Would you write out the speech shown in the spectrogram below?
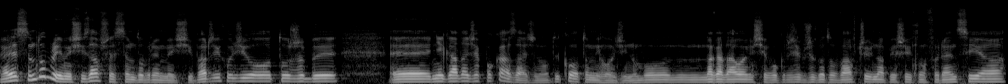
Ale jestem dobrej myśli, zawsze jestem dobrej myśli. Bardziej chodziło o to, żeby e, nie gadać, a pokazać. No tylko o to mi chodzi, no bo nagadałem się w okresie przygotowawczym na pierwszej konferencji, a,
